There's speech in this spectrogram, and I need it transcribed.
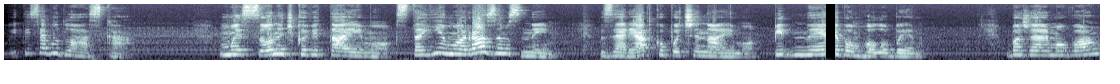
Дивіться, будь ласка. Ми сонечко вітаємо, встаємо разом з ним. Зарядку починаємо під небом голубим. Бажаємо вам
